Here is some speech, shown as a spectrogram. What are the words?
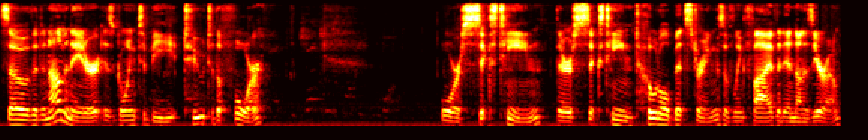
So the denominator is going to be 2 to the 4, or 16. There's 16 total bit strings of length 5 that end on a 0.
